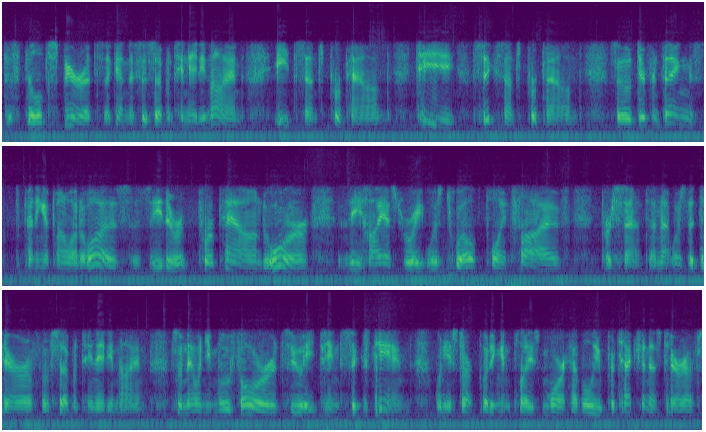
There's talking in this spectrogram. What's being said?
distilled spirits, again, this is 1789, 8 cents per pound. Tea, 6 cents per pound. So different things, depending upon what it was, it's either per pound or the highest rate was 12.5%, and that was the tariff of 1789. So now when you move forward to 1816, when you start putting in place more heavily protectionist tariffs,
